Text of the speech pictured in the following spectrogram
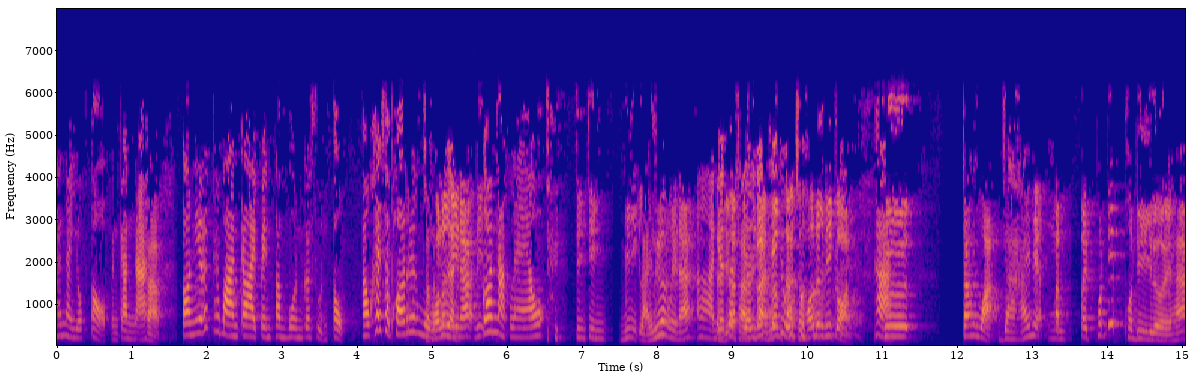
ท่านนายกตอบเหมือนกันนะครับตอนนี้รัฐบาลกลายเป็นตำบลกระสุนตก เอาแค่เฉพาะเรื่องหมูเฉพาะเรื่องเถื่อนนี้นะนี่ก็หนักแล้ว จริง ๆ มีอีกหลายเรื่องเลยนะอ่าแต่เดี๋ยวอธิบายเดี๋ยวเพิ่มลิสต์ให้ดูแต่เฉพาะเรื่องนี้ก่อนค่ะคือจังหวะย้ายเนี่ยมันไปพอดิบพอดีเลยฮะ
